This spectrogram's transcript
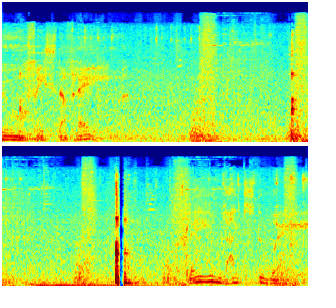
You face the flame. Flame lights the way.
